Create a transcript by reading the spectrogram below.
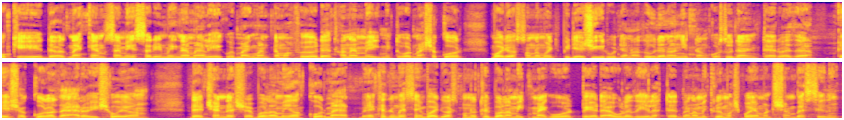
Oké, okay, de az nekem személy szerint még nem elég, hogy megmentem a földet, hanem még mit old. És akkor vagy azt mondom, hogy figyelj, zsír ugyanaz, ugyanannyit tankolsz, ugyanannyit tervezel. És akkor az ára is olyan, de csendesebb valami, akkor már elkezdünk beszélni, vagy azt mondod, hogy valamit megold például az életedben, amikről most folyamatosan beszélünk.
